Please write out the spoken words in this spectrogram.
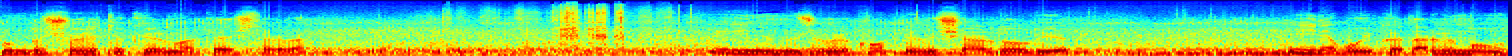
Bunu da şöyle takıyorum arkadaşlar ben. İğnenin ucu böyle komple dışarıda oluyor. İğne boyu kadar bir mumu.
